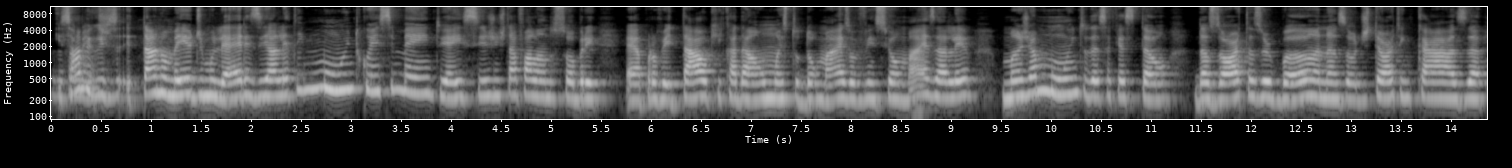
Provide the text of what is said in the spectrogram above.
E sabe, exatamente. tá no meio de mulheres e a Lê tem muito conhecimento. E aí, se a gente tá falando sobre é, aproveitar o que cada uma estudou mais ou vivenciou mais, a Lê manja muito dessa questão das hortas urbanas ou de ter horta em casa,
